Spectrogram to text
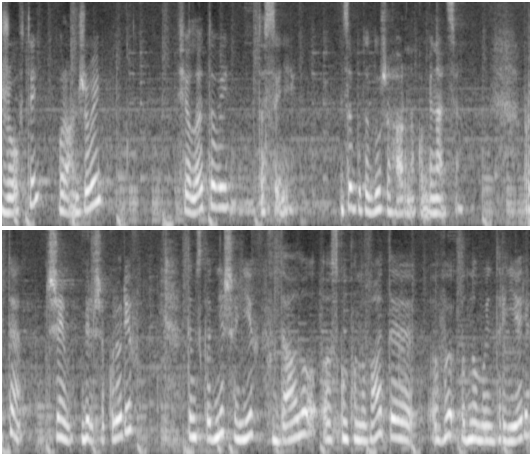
жовтий, оранжевий, фіолетовий та синій. І це буде дуже гарна комбінація. Проте, чим більше кольорів, тим складніше їх вдало е, скомпонувати в одному інтер'єрі,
